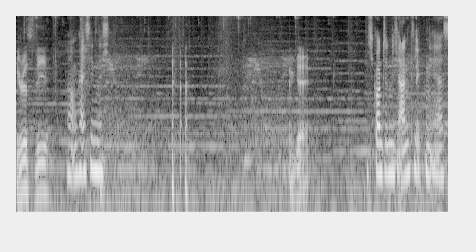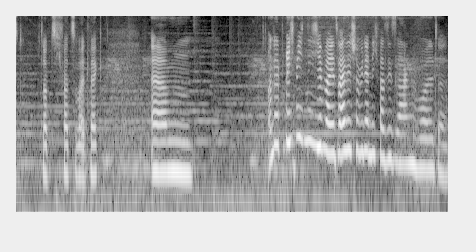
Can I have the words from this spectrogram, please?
Here is Lee. Warum kann ich den nicht... okay. Ich konnte nicht anklicken erst. Ich glaube, ich war zu weit weg. Ähm... Unterbrich mich nicht immer, jetzt weiß ich schon wieder nicht, was ich sagen wollte.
